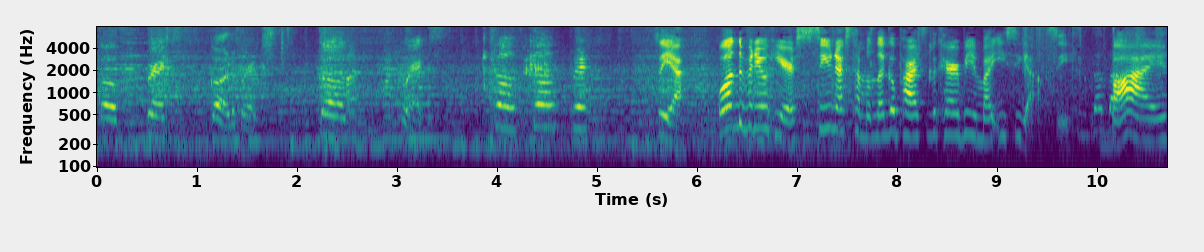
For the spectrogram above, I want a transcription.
Go bricks, go to bricks. Go bricks. Go, go bricks. So yeah, we'll end the video here. So See you next time on LEGO Pirates of the Caribbean by EC Galaxy. Bye.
